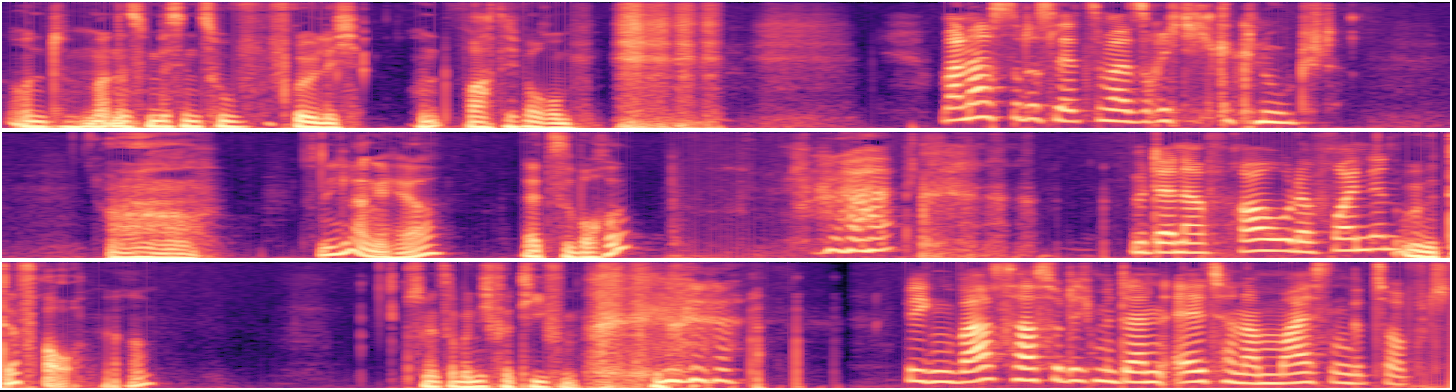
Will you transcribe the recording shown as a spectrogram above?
Und man ist ein bisschen zu fröhlich und fragt sich warum. Wann hast du das letzte Mal so richtig geknutscht? Oh, ist nicht lange her. Letzte Woche Mit deiner Frau oder Freundin? mit der Frau, ja. Müssen wir jetzt aber nicht vertiefen. Wegen was hast du dich mit deinen Eltern am meisten gezopft?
